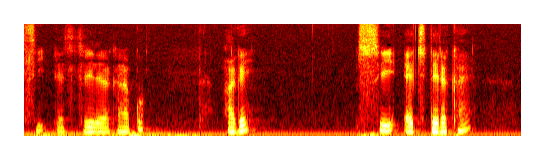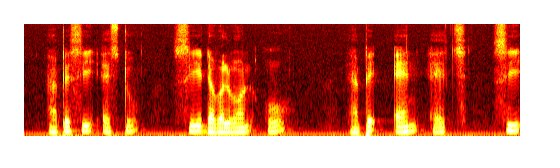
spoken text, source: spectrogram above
सी एच थ्री दे रखा है आपको। आगे। सी एच दे रखा है। यहाँ पे C H two C double one O यहाँ पे N H C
